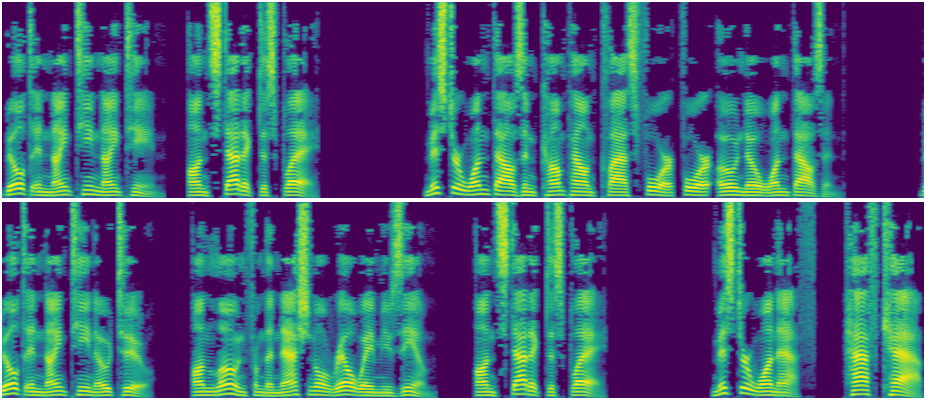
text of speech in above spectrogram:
Built in 1919 on static display Mr. 1000 Compound Class 4 4 0 No 1000. Built in 1902. On loan from the National Railway Museum. On static display. Mr. 1F. Half Cab.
